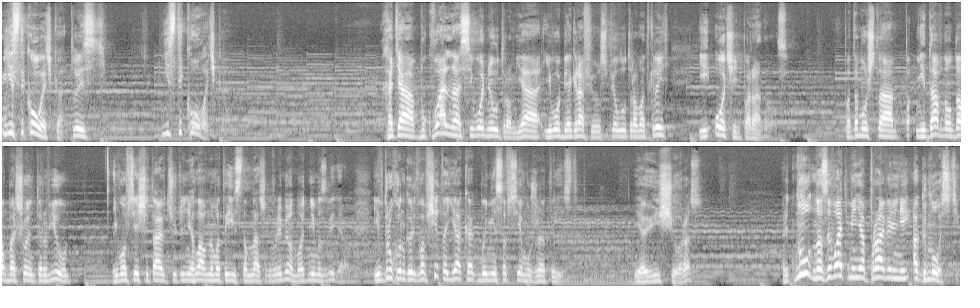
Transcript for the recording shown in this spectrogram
Нестыковочка, то есть нестыковочка. Хотя буквально сегодня утром я его биографию успел утром открыть и очень порадовался. Потому что недавно он дал большое интервью, его все считают чуть ли не главным атеистом наших времен, но одним из лидеров. И вдруг он говорит, вообще-то я как бы не совсем уже атеист. Я говорю, еще раз. Говорит, ну, называть меня правильней агностик.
